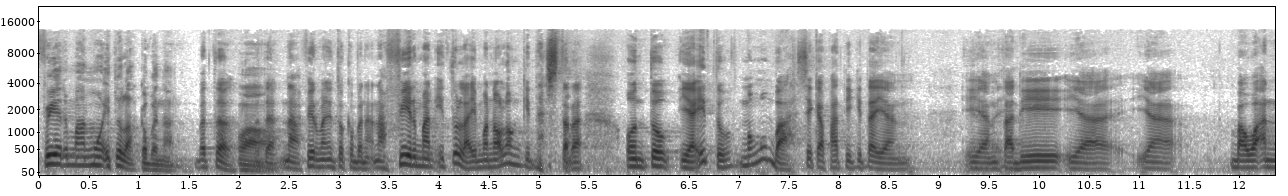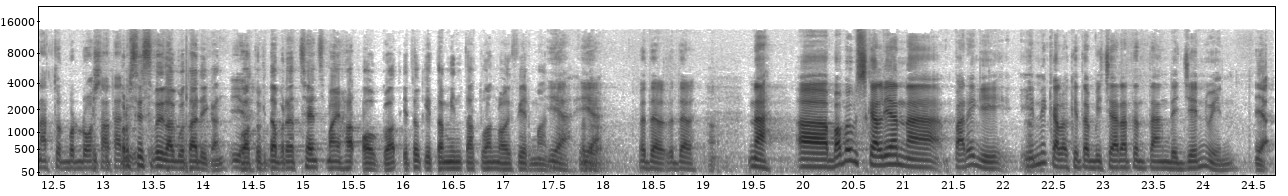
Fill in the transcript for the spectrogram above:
Firmanmu itulah kebenaran. Betul, Wow. betul. Nah, firman itu kebenaran. Nah, firman itulah yang menolong kita setelah untuk yaitu mengubah sikap hati kita yang yang tadi ya ya bawaan natur berdosa tadi. Persis seperti lagu tadi kan. Iya. Waktu kita berat Change My Heart Oh God, itu kita minta Tuhan melalui firman. Iya, Betul. iya. Betul, betul. Nah, eh, Bapak Ibu sekalian, nah, Pak Regi, ini kalau kita bicara tentang the genuine, Ya.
